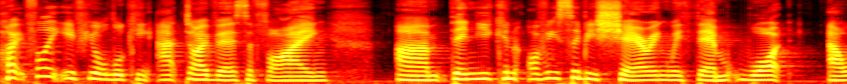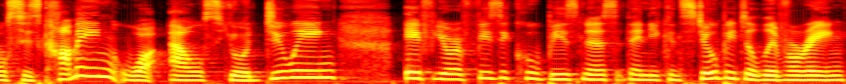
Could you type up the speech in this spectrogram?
Hopefully, if you're looking at diversifying, um, then you can obviously be sharing with them what else is coming, what else you're doing. If you're a physical business, then you can still be delivering.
